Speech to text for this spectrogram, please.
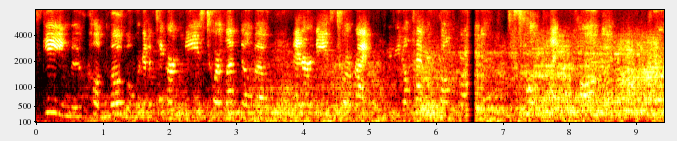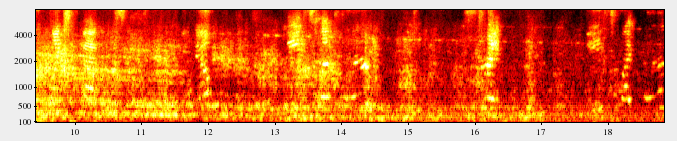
skiing move called mogul. We're going to take our knees to our left elbow and our knees to our right. If you don't have your foam roller, just hold good. Forward plank shift backwards. Now, knees to left corner. Straight. Knees to right corner.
